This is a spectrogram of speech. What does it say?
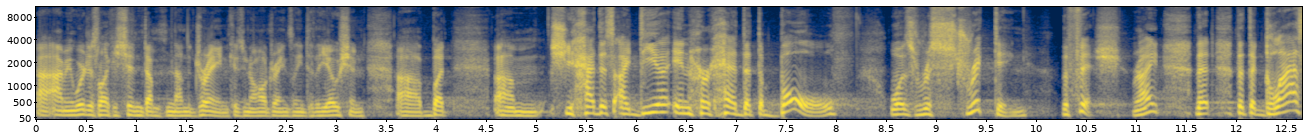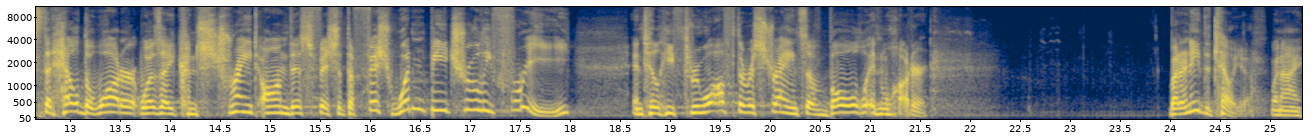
uh, I mean, we're just lucky she didn't dump them down the drain because, you know, all drains lead to the ocean. Uh, but um, she had this idea in her head that the bowl was restricting the fish, right? That, that the glass that held the water was a constraint on this fish, that the fish wouldn't be truly free until he threw off the restraints of bowl and water. But I need to tell you, when I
